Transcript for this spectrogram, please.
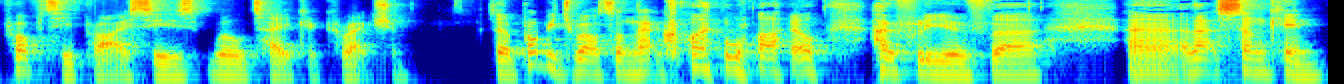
property prices will take a correction. So I probably dwelt on that quite a while. Hopefully you've uh, uh, sunk in.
